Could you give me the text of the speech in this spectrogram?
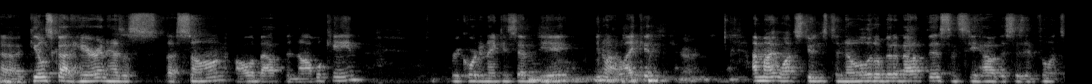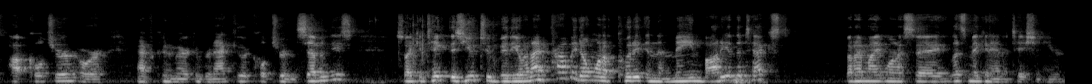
uh, Gil Scott Heron has a, a, song all about the novel Cane, recorded in 1978. You know, I like it. I might want students to know a little bit about this and see how this has influenced pop culture or African-American vernacular culture in the 70s. So I could take this YouTube video and I probably don't want to put it in the main body of the text, but I might want to say, let's make an annotation here.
